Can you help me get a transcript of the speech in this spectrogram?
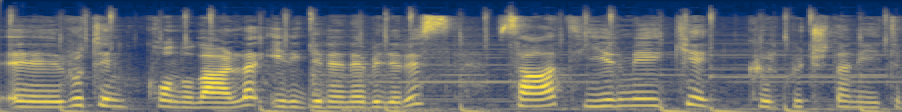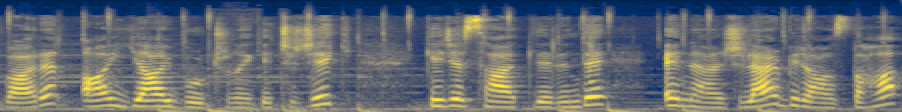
E, rutin konularla ilgilenebiliriz. Saat 22.43'ten itibaren Ay Yay burcuna geçecek. Gece saatlerinde enerjiler biraz daha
